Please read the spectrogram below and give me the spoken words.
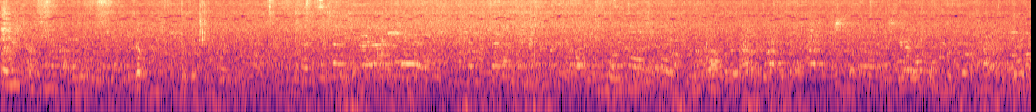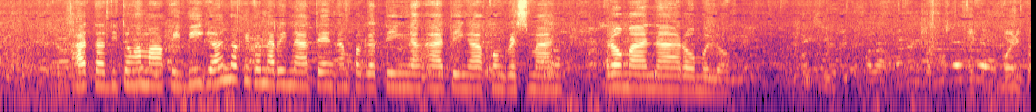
Thank you. At ah, dito nga mga kaibigan, nakita na rin natin ang pagdating ng ating ah, Congressman Romana Romulo. Good morning po.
